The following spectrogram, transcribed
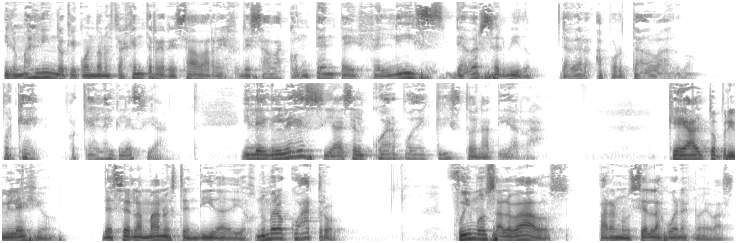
Y lo más lindo que cuando nuestra gente regresaba, regresaba contenta y feliz de haber servido, de haber aportado algo. ¿Por qué? Porque es la iglesia. Y la iglesia es el cuerpo de Cristo en la tierra. Qué alto privilegio de ser la mano extendida de Dios. Número cuatro, fuimos salvados para anunciar las buenas nuevas.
